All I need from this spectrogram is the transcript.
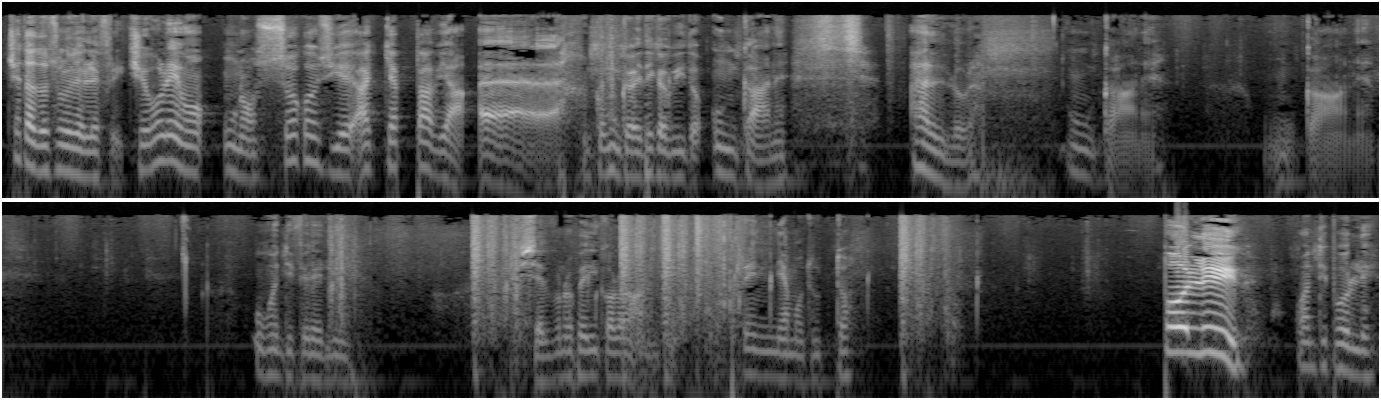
ci ha dato solo delle frecce, volevo un osso così acchiappavi a... Eh, comunque avete capito, un cane. Allora, un cane, un cane. Uh, quanti fiorellini. Ci servono pericoloranti. Prendiamo tutto. Polli! Quanti polli?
